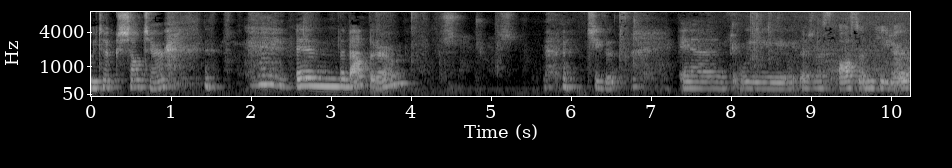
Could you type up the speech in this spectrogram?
we took shelter in the bathroom. Jesus. And we, there's this awesome heater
